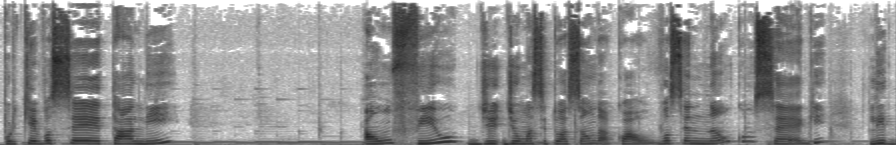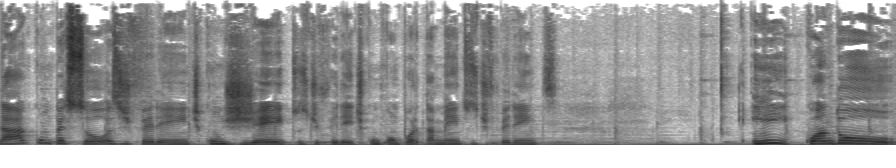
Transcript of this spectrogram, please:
Porque você tá ali a um fio de, de uma situação da qual você não consegue lidar com pessoas diferentes, com jeitos diferentes, com comportamentos diferentes. E quando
